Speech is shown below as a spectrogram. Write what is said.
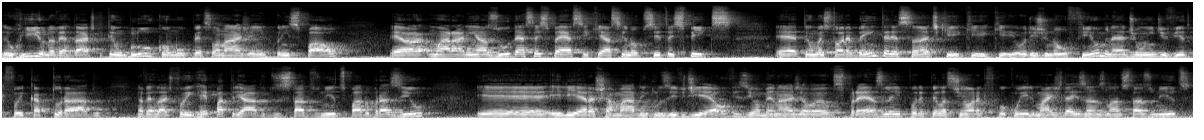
o Rio, na verdade, que tem o Blue como personagem principal, é uma ararinha azul dessa espécie, que é a Sinopsita spix. É, tem uma história bem interessante que, que, que, originou o filme, né, de um indivíduo que foi capturado, na verdade foi repatriado dos Estados Unidos para o Brasil. É, ele era chamado inclusive de Elvis, em homenagem ao Elvis Presley, por, pela senhora que ficou com ele mais de 10 anos lá nos Estados Unidos.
